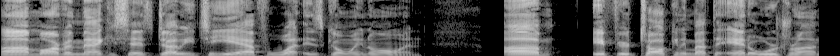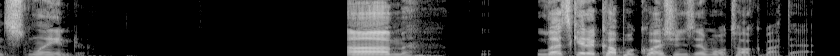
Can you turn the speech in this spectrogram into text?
Uh, Marvin Mackey says, "WTF? What is going on?" Um, if you're talking about the Ed Orgeron slander, um, let's get a couple questions, and we'll talk about that.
